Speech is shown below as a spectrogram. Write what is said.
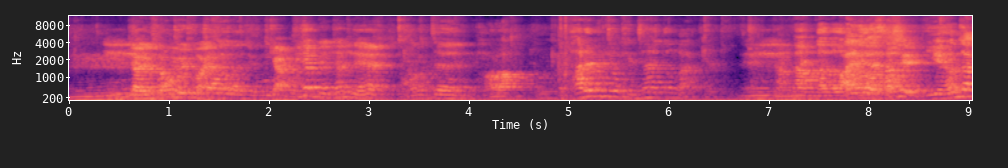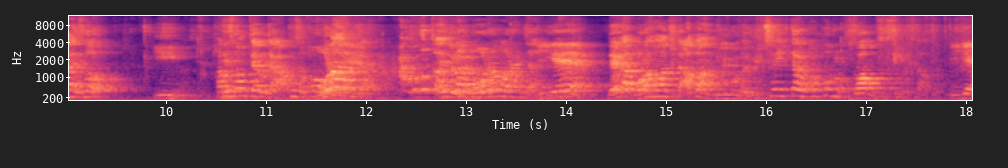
음. 음, 야, 이거 사람 좋아해? 야, 피자 괜찮네. 아무튼. 봐라. 발음은 좀 괜찮았던 것 같아요. 네. 음. 나, 나, 아니, 사실 이게 현장에서 이 네. 한성 때문에 앞에서 어, 뭐라 어. 하냐. 아무것도 안 내가 들려. 뭐라 말하는지 알아. 이게 내가 뭐라고 하는지 나도 안 들리고 나 위치에 있다는 화법을 구사하고 있었어 그래서 나도. 이게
